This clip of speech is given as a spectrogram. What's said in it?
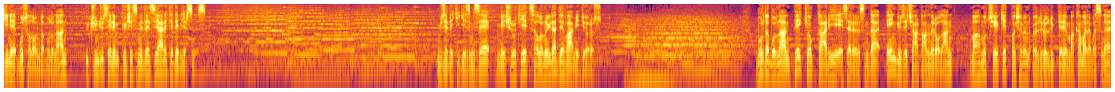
Yine bu salonda bulunan 3. Selim köşesini de ziyaret edebilirsiniz. Müzedeki gezimize Meşrutiyet Salonu'yla devam ediyoruz. Burada bulunan pek çok tarihi eser arasında en göze çarpanları olan Mahmut Şevket Paşa'nın öldürüldükleri makam arabasını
